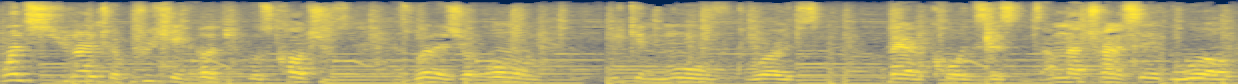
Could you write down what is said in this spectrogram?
once you learn to appreciate other people's cultures as well as your own, we can move towards better coexistence. I'm not trying to save the world,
